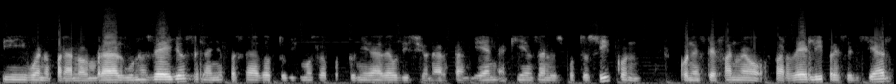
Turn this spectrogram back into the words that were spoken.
Y bueno, para nombrar algunos de ellos, el año pasado tuvimos la oportunidad de audicionar también aquí en San Luis Potosí con, con Estefano Fardelli presencial.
